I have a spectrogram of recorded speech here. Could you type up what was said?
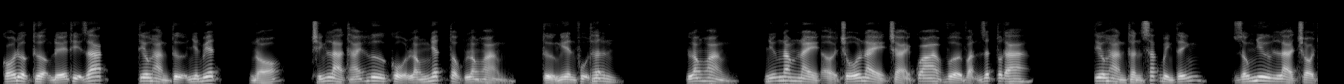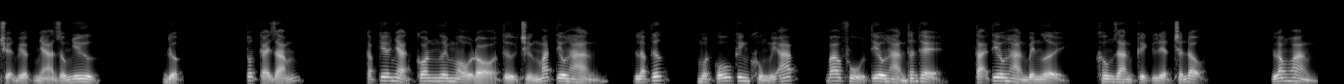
Có được thượng đế thị giác, tiêu hàn tự nhiên biết, nó, chính là thái hư cổ long nhất tộc Long Hoàng, tử nghiên phụ thân. Long Hoàng, những năm này ở chỗ này trải qua vừa vặn rất tốt ta. Tiêu hàn thần sắc bình tĩnh, giống như là trò chuyện việc nhà giống như. Được. Tốt cái rắm Cặp kia nhạt con ngươi màu đỏ tử trừng mắt tiêu hàn, lập tức, một cỗ kinh khủng uy áp, bao phủ tiêu hàn thân thể, tại tiêu hàn bên người, không gian kịch liệt chấn động. Long Hoàng,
